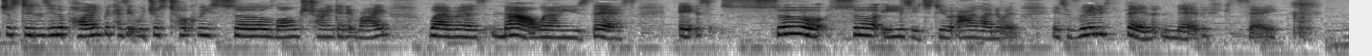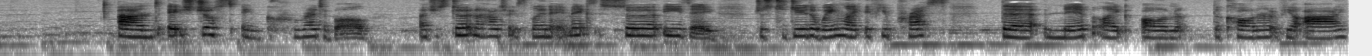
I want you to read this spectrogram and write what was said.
just didn't see the point because it would just took me so long to try and get it right. Whereas now when I use this, it's so, so easy to do eyeliner with. It's a really thin nib, if you can see. And it's just incredible. I just don't know how to explain it. It makes it so easy just to do the wing. Like if you press the nib like on the corner of your eye,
